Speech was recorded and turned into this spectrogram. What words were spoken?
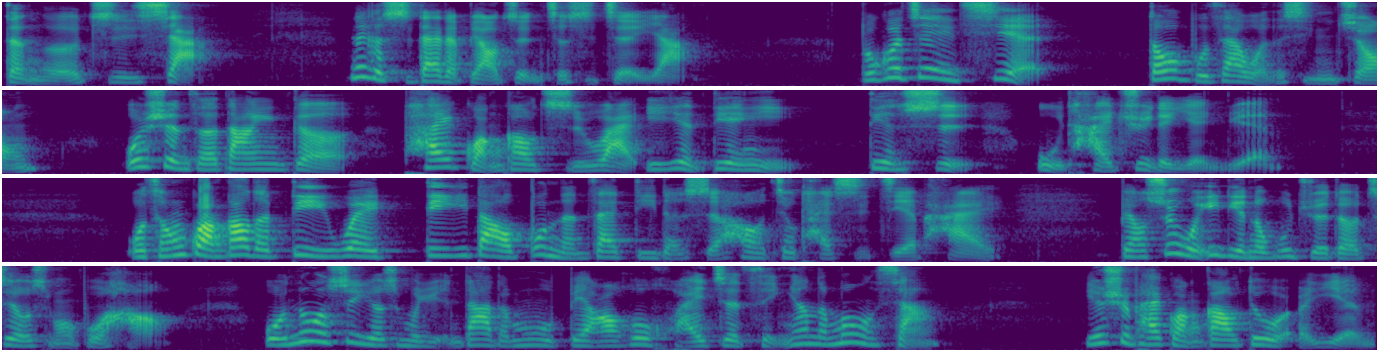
等而之下。那个时代的标准就是这样。不过这一切都不在我的心中，我选择当一个拍广告之外也演电影、电视、舞台剧的演员。我从广告的地位低到不能再低的时候就开始接拍。表示我一点都不觉得这有什么不好。我若是有什么远大的目标，或怀着怎样的梦想，也许拍广告对我而言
